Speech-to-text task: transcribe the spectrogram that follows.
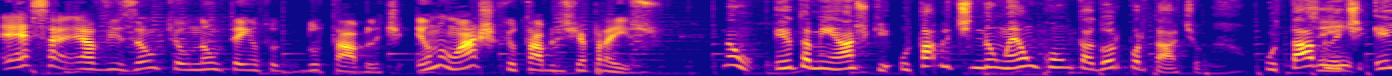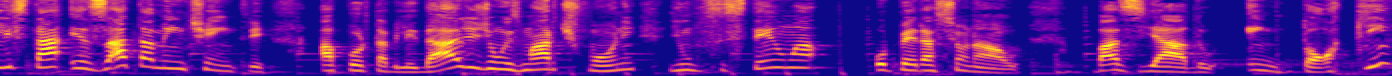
Essa é a visão que eu não tenho do- tablet. Eu não acho que o tablet é pra isso. Não, eu também acho que o tablet não é um computador portátil. O tablet, Sim. ele está exatamente entre a portabilidade de um smartphone e um sistema operacional baseado em toque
